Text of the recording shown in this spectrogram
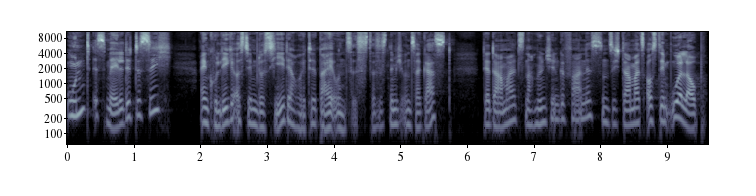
Und es meldete sich ein Kollege aus dem Dossier, der heute bei uns ist. Das ist nämlich unser Gast, der damals nach München gefahren ist und sich damals aus dem Urlaub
